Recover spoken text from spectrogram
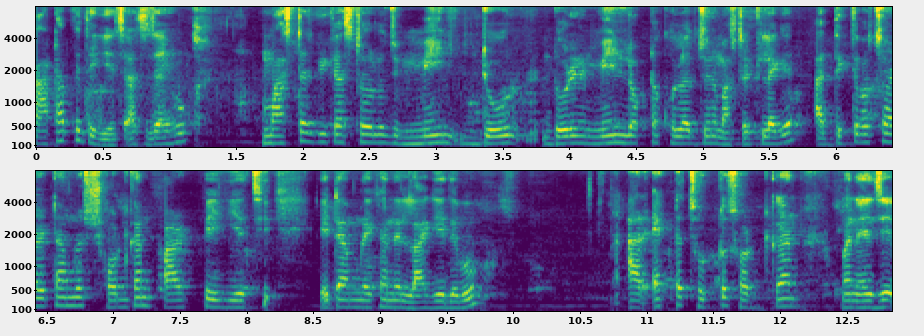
কাটা পেতে গিয়েছে। আচ্ছা যাই হোক। মাস্টার কি কাজটা হলো যে মেইন ডোর ডোরের মেইন লকটা খোলার জন্য মাস্টার কি লাগে? আর দেখতে পাচ্ছ, আর এটা আমরা শর্টগান পার্ট পেয়ে গিয়েছি, এটা আমরা এখানে লাগিয়ে দেবো। আর একটা ছোট্ট শর্টগান মানে যে,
